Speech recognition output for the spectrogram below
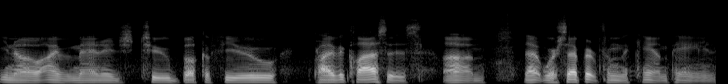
you know, I've managed to book a few private classes um, that were separate from the campaign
